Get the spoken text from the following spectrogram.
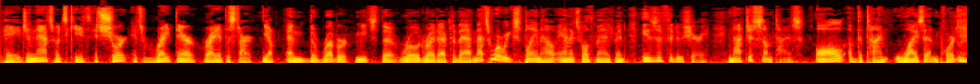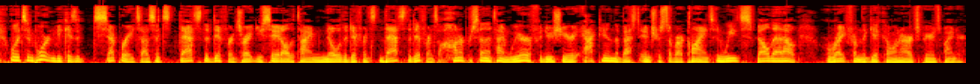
page, and that's what's key. It's, it's short, it's right there, right at the start. Yep. And the rubber meets the road right after that. And that's where we explain how Annex Wealth Management is a fiduciary, not just sometimes, all of the time. Why is that important? Well, it's important because it separates us. It's that's the difference, right? You say it all the time. Know the difference. That's the difference. 100% of the time, we are a fiduciary acting in the best interest of our clients, and we spell that out right from the get go in our experience binder.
